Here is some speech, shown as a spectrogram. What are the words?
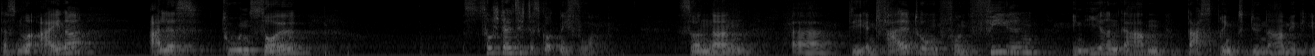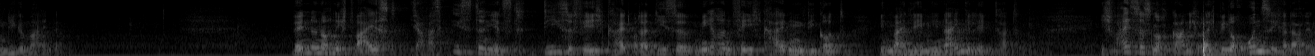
Dass nur einer alles tun soll. So stellt sich das Gott nicht vor, sondern äh, die Entfaltung von vielen in ihren Gaben, das bringt Dynamik in die Gemeinde. Wenn du noch nicht weißt, ja, was ist denn jetzt diese Fähigkeit oder diese mehreren Fähigkeiten, die Gott in mein Leben hineingelegt hat, ich weiß es noch gar nicht oder ich bin noch unsicher darin,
